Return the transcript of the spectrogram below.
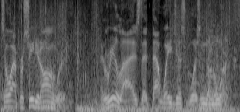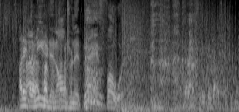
So I proceeded onward and realized that that way just wasn't gonna work. I I needed an alternate path forward. Okay, that was stupid. That was stupid of me.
